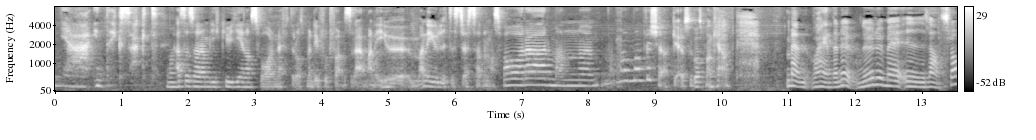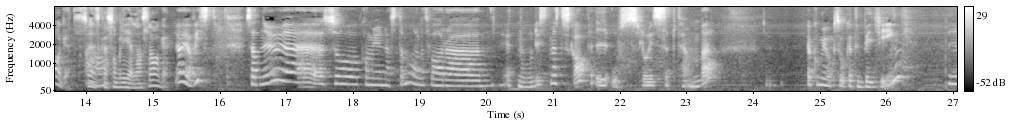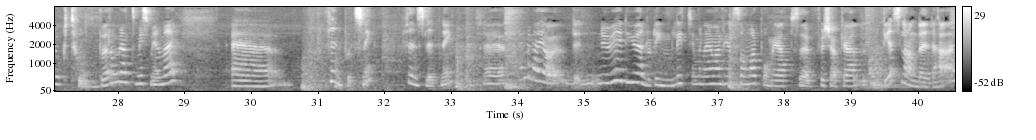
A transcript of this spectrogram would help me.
Ja, inte exakt. Alltså så de gick ju igenom svaren efteråt men det är fortfarande sådär, man är ju, man är ju lite stressad när man svarar, man, man, man försöker så gott man kan. Men vad händer nu? Nu är du med i landslaget, svenska Ja. sommelierlandslaget. Ja, ja visst. Så att nu eh, så kommer ju nästa mål att vara ett nordiskt mästerskap i Oslo i september. Jag kommer ju också åka till Beijing i oktober om jag inte missminner mig. Eh, finputsning, finslipning. Eh, jag menar, jag, nu är det ju ändå rimligt. Jag menar, jag har en hel sommar på mig att eh, försöka dels landa i det här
